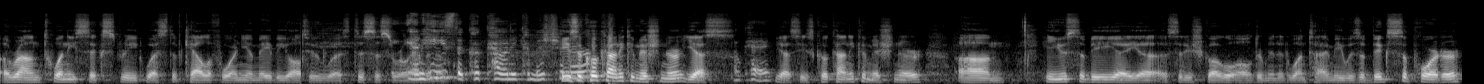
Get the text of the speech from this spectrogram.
around 26th Street, west of California, maybe all to, uh, to Cicero And Avenue. he's the Cook County Commissioner. He's a Cook County Commissioner, yes. Okay. Yes, he's Cook County Commissioner. Um, he used to be a, uh, a City of Chicago alderman at one time. He was a big supporter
